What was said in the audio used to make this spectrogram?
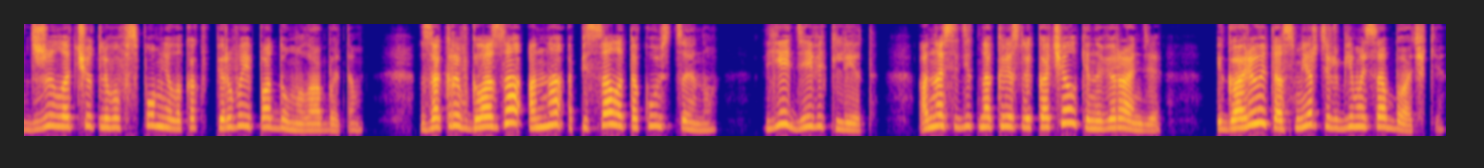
Джилл отчетливо вспомнила, как впервые подумала об этом. Закрыв глаза, она описала такую сцену. Ей девять лет. Она сидит на кресле качалки на веранде и горюет о смерти любимой собачки.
